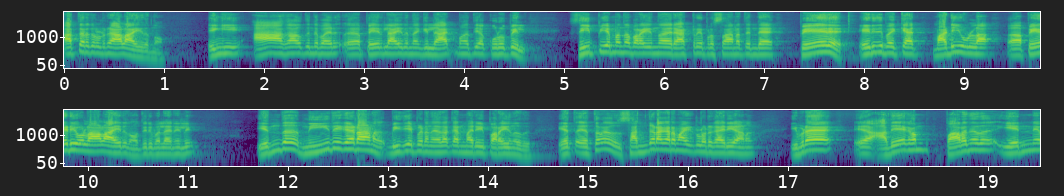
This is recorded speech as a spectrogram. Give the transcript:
അത്തരത്തിലുള്ള ഒരാളായിരുന്നോ? എങ്കിൽ ആ ആഘാതത്തിന്റെ പേരിലായിരുന്നെങ്കിൽ ആത്മഹത്യാ കുറിപ്പിൽ സി പി എം എന്ന് പറയുന്ന രാഷ്ട്രീയ പ്രസ്ഥാനത്തിന്റെ പേര് എഴുതി വയ്ക്കാൻ മടിയുള്ള പേടിയുള്ള ആളായിരുന്നോ തിരുമലാനിൽ എന്ത് നീതികേടാണ് ബി ജെ പിയുടെ നേതാക്കന്മാർ ഈ പറയുന്നത്? എത്ര എത്ര സങ്കടകരമായിട്ടുള്ള ഒരു കാര്യമാണ്. ഇവിടെ അദ്ദേഹം പറഞ്ഞത് എന്നെ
